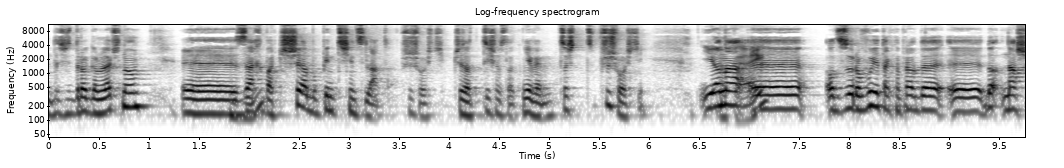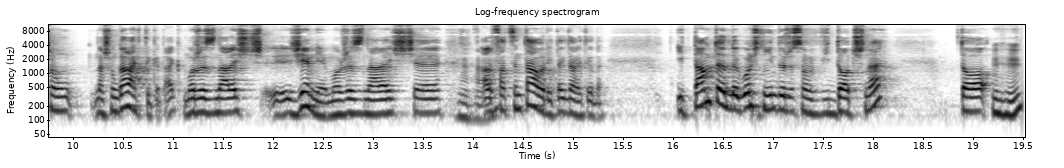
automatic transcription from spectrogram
dość drogę mleczną, e, za chyba 3 albo 5 tysięcy lat w przyszłości. Czy za 1000 lat, nie wiem, coś w przyszłości. I ona Okej. e, odwzorowuje tak naprawdę e, no, naszą, naszą galaktykę, tak? Może znaleźć e, Ziemię, może znaleźć e, Alpha Centauri i tak dalej, tak dalej. I tamte odległości nie dość, że są widoczne, to Mhm.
